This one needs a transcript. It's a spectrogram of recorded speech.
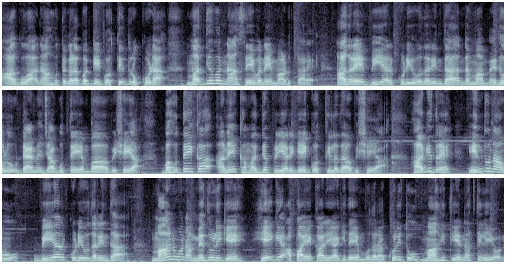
ಆಗುವ ಅನಾಹುತಗಳ ಬಗ್ಗೆ ಗೊತ್ತಿದ್ರೂ ಕೂಡ ಮದ್ಯವನ್ನು ಸೇವನೆ ಮಾಡುತ್ತಾರೆ. ಆದರೆ ಬಿಯರ್ ಕುಡಿಯುವುದರಿಂದ ನಮ್ಮ ಮೆದುಳು ಡ್ಯಾಮೇಜ್ ಆಗುತ್ತೆ ಎಂಬ ವಿಷಯ ಬಹುತೇಕ ಅನೇಕ ಮದ್ಯಪ್ರಿಯರಿಗೆ ಗೊತ್ತಿಲ್ಲದ ವಿಷಯ. ಹಾಗಿದ್ರೆ ಇಂದು ನಾವು ಬಿಯರ್ ಕುಡಿಯುವುದರಿಂದ ಮಾನವನ ಮೆದುಳಿಗೆ ಹೇಗೆ ಅಪಾಯಕಾರಿಯಾಗಿದೆ ಎಂಬುದರ ಕುರಿತು ಮಾಹಿತಿಯನ್ನು ತಿಳಿಯೋಣ.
